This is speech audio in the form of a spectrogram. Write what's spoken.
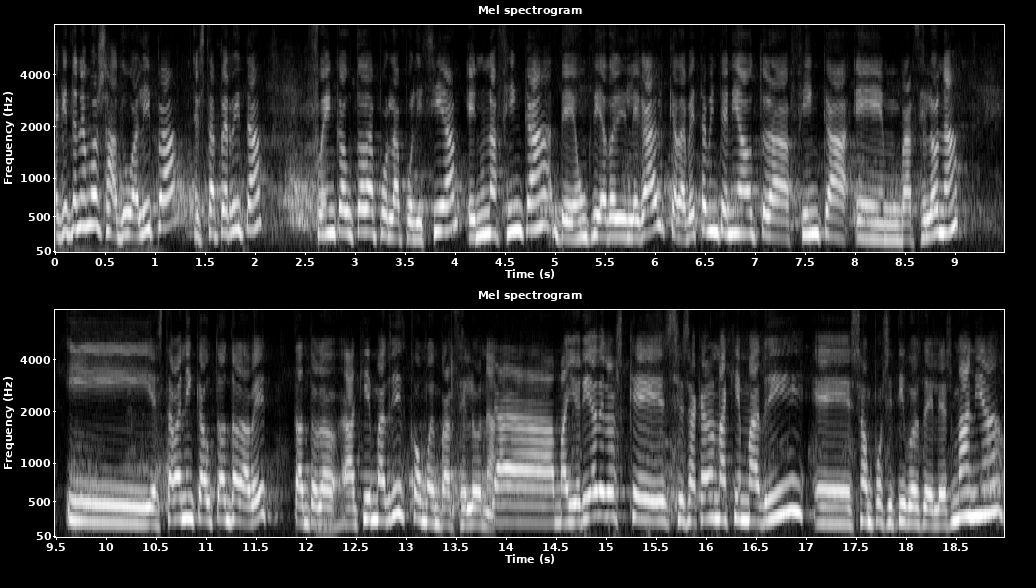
Aquí tenemos a Dua Lipa, esta perrita fue incautada por la policía en una finca de un criador ilegal que a la vez también tenía otra finca en Barcelona y estaban incautando a la vez tanto aquí en Madrid como en Barcelona. La mayoría de los que se sacaron aquí en Madrid eh, son positivos de lesmania,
